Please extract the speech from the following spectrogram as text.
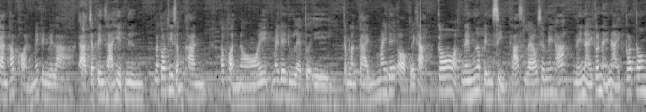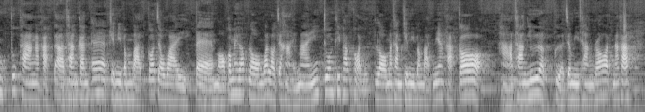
การพักผ่อนไม่เป็นเวลา อาจจะเป็นสาเหตุหนึ่ง แล้วก็ที่สำคัญพักผ่อนน้อย ไม่ได้ดูแลตัวเองกำลังกายไม่ได้ออกเลยค่ะ ก็ในเมื่อเป็น 4 plus แล้วใช่ไหมคะ ไหนๆก็ไหนๆก็ต้องทุกทางอะค่ะอ่ทางการแพทย์เคมีบำบัดก็จะไว แต่หมอก็ไม่รับรองว่าเราจะหายไหม ช่วงที่พักผ่อนรอมาทำเคมีบำบัดเนี่ยค่ะ ก็หาทางเลือกเผื่อจะมีทางรอดนะคะ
